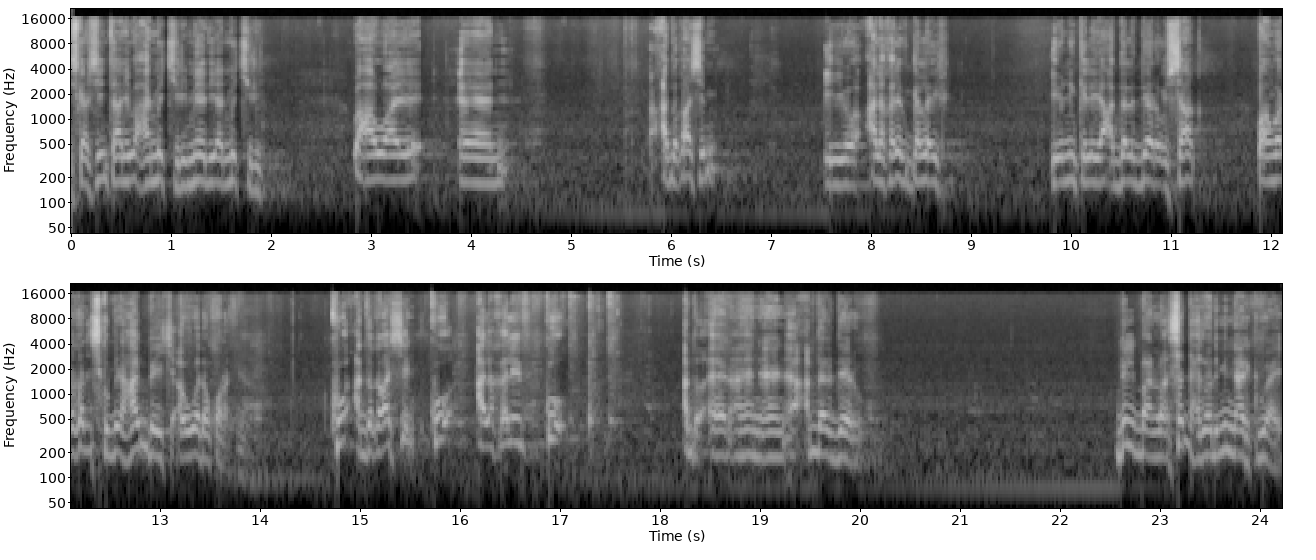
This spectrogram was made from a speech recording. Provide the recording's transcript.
isgaarsiintaani waxaan ma jirin meediyaan ma jirin. Waxaa waaye cabdiqaasim iyo cali khaliif gallayr iyo ninka la cabdalla deero isaaq baan warqad isku mid hal beyj oo wada qoray. Ku cabdiqaasim ku cali khaliif ku cabdalla deero bil baan saddexdooda midna arki waaye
